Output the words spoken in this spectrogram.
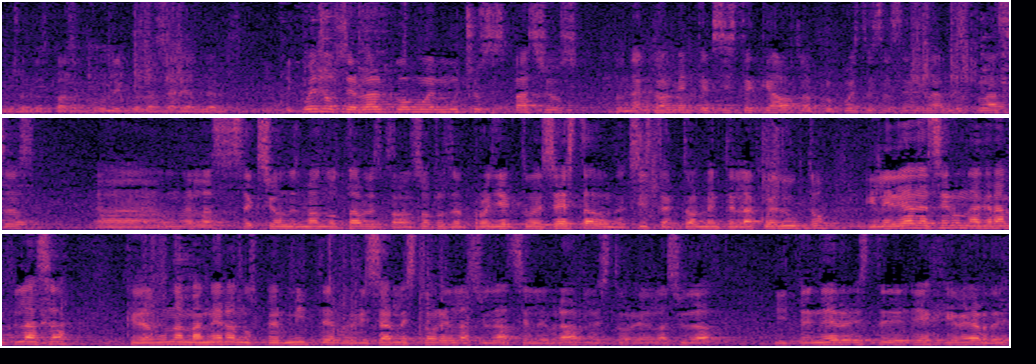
mucho el espacio público y las áreas verdes. Y pueden observar cómo en muchos espacios donde actualmente existe caos, la propuesta es hacer grandes plazas. Uh, una de las secciones más notables para nosotros del proyecto es esta, donde existe actualmente el acueducto, y la idea de hacer una gran plaza que de alguna manera nos permite revisar la historia de la ciudad, celebrar la historia de la ciudad y tener este eje verde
